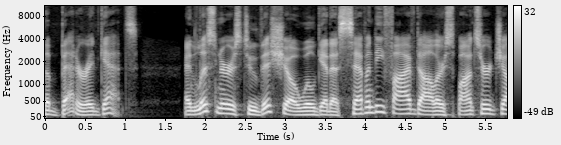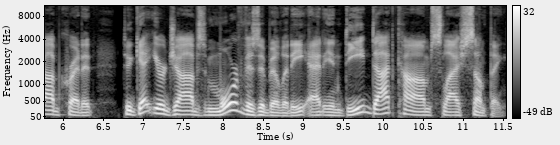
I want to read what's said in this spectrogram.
the better it gets. And listeners to this show will get a $75 sponsored job credit to get your jobs more visibility at indeed.com slash something.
